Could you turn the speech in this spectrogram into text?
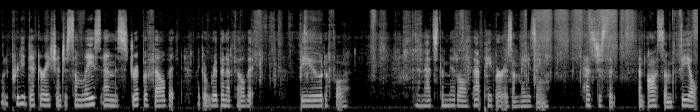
What a pretty decoration. Just some lace and the strip of velvet, like a ribbon of velvet. Beautiful. And that's the middle. That paper is amazing. Has just an, an awesome feel.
